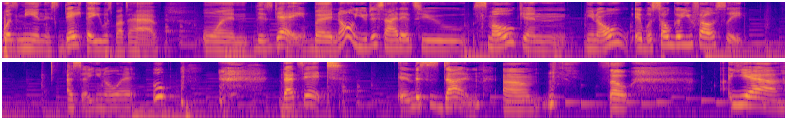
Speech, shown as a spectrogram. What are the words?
was me and this date that you was about to have on this day. But no you decided to smoke and you know it was so good you fell asleep. I said you know what? Oop. That's it. This is done. Um so yeah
